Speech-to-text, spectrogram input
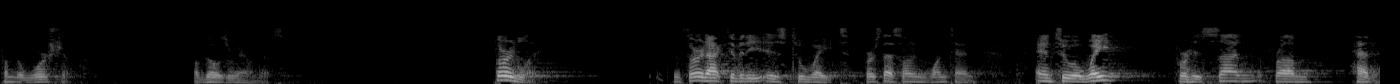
from the worship of those around us. Thirdly, the third activity is to wait. 1 Thessalonians 1:10. And to await for his son from heaven.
